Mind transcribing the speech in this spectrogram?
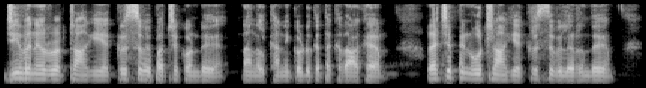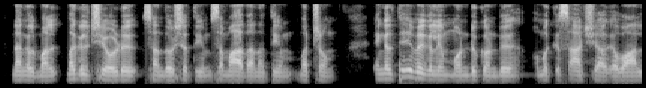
ஜீவனூற்றாகிய கிறிஸ்துவை பற்றி கொண்டு நாங்கள் கனி கொடுக்கத்தக்கதாக ரட்சிப்பின் ஊற்றாகிய கிறிஸ்துவிலிருந்து நாங்கள் மல் மகிழ்ச்சியோடு சந்தோஷத்தையும் சமாதானத்தையும் மற்றும் எங்கள் தேவைகளையும் ஒன்று கொண்டு உமக்கு சாட்சியாக வாழ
